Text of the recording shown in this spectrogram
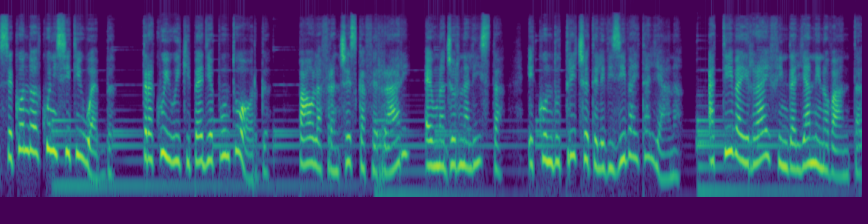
Secondo alcuni siti web, tra cui wikipedia.org, Paola Francesca Ferrari è una giornalista e conduttrice televisiva italiana. Attiva in Rai fin dagli anni 90,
